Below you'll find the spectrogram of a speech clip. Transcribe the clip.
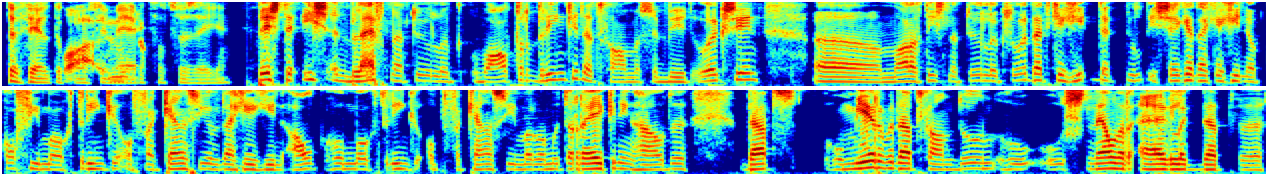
te veel te consumeren, zal zo zeggen. Het beste is en blijft natuurlijk water drinken, dat gaan we ze ook zien. Uh, maar het is natuurlijk zo dat je, dat wil niet zeggen dat je geen koffie mag drinken op vakantie of dat je geen alcohol mag drinken op vakantie, maar we moeten rekening houden dat hoe meer we dat gaan doen, hoe, hoe sneller eigenlijk dat we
